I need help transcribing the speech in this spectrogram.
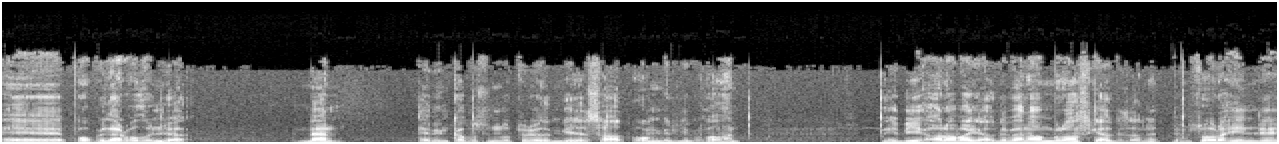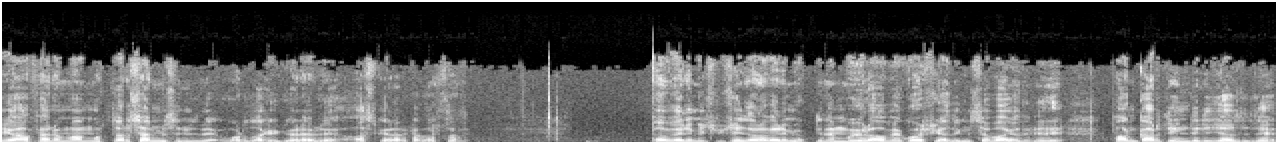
e, popüler olunca ben evin kapısında oturuyordum gece saat 11 gibi falan. E, bir araba geldi ben ambulans geldi zannettim. Sonra indi ya Fenomen Muhtar sen misin dedi oradaki görevli asker arkadaşlar. Tabii benim hiçbir şeyden haberim yok. Dedim buyur abi hoş geldin sefa geldin dedi. Pankartı indireceğiz dedi.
